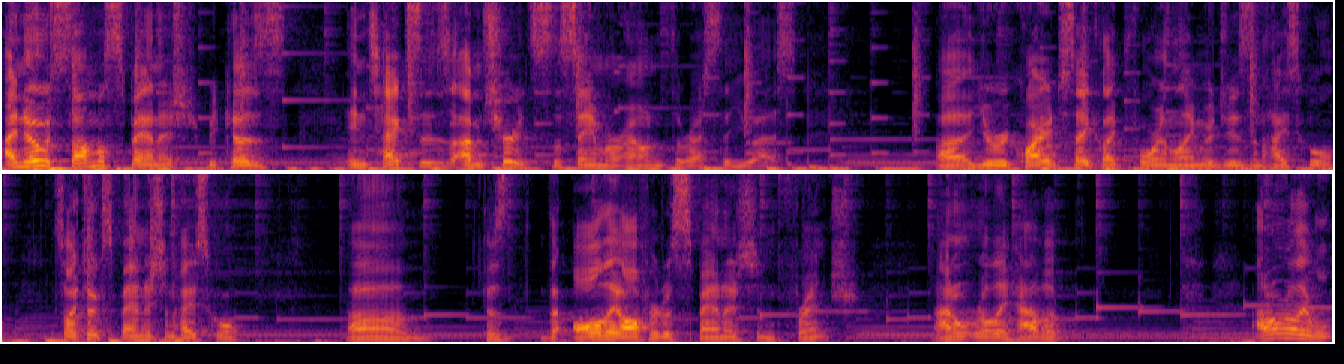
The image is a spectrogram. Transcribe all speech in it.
I know some Spanish because in Texas, I'm sure it's the same around the rest of the U.S. Uh, you're required to take like foreign languages in high school, so I took Spanish in high school because um, the, all they offered was Spanish and French. I don't really have a I don't really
